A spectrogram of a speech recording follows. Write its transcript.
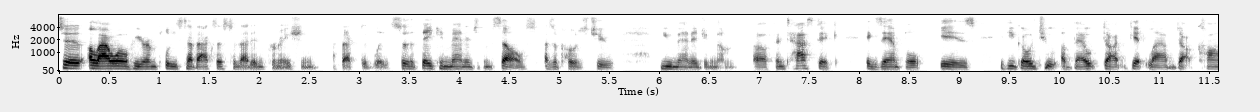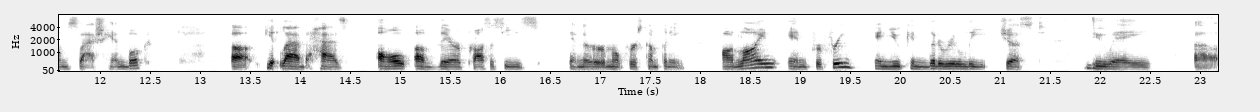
to allow all of your employees to have access to that information effectively so that they can manage themselves as opposed to you managing them. A fantastic example is if you go to about.gitlab.com slash handbook, uh, GitLab has all of their processes and their remote first company online and for free. And you can literally just do a, um,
